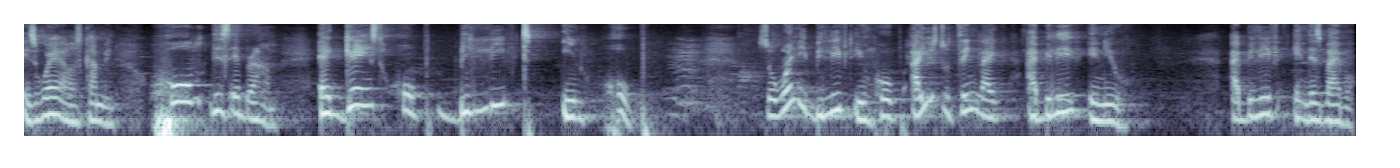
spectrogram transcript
is where I was coming. Whom this Abraham, against hope, believed in hope. So when he believed in hope, I used to think like, I believe in you. I believe in this Bible.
